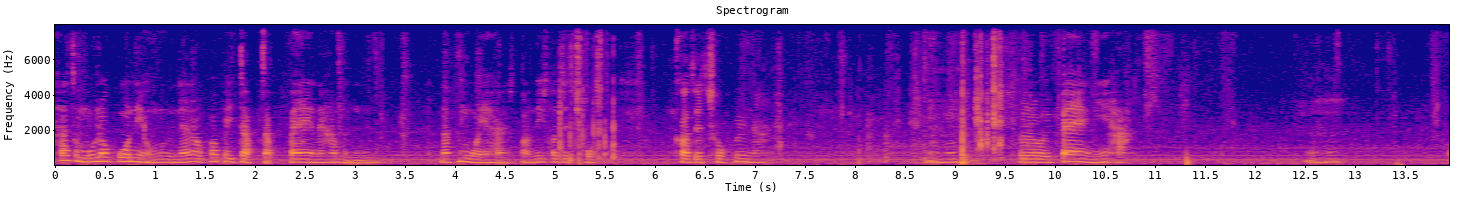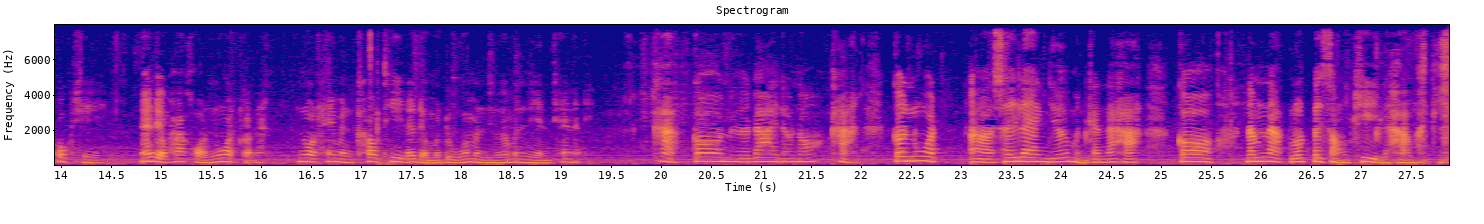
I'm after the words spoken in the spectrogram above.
ถ้าสมมุติเรากลัวเหนียวมือนะเราก็ไปจับจับแป้งนะคะเหมือน นักมวยค่ะ ตอนนี้เขาจะชก เขาจะชกด้วยนะ อือฮึโรยแป้งอย่างนี้ค่ะ อือฮึโอเค งั้นเดี๋ยวพาขอนวดก่อนนะ นวดให้มันเข้าที่แล้วเดี๋ยวมาดูว่ามันเนื้อมันเนียนแค่ไหน ค่ะ ก็เนื้อได้แล้วเนาะ ค่ะ ก็นวดใช้แรงเยอะเหมือนกันนะคะ ก็น้ำหนักลดไปสองขีดเลยค่ะเมื่อกี้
